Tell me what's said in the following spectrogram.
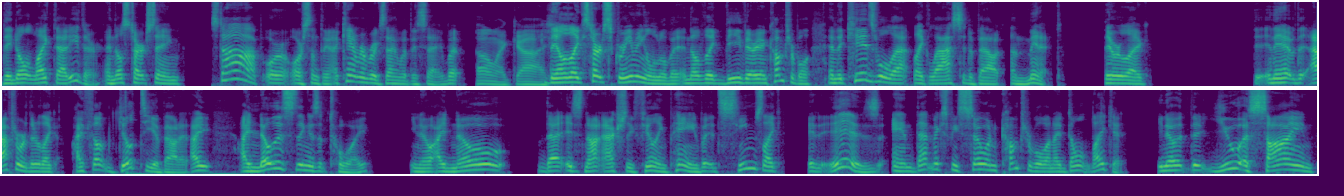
they don't like that either. And they'll start saying stop or or something. I can't remember exactly what they say, but oh my gosh, they'll like start screaming a little bit and they'll like be very uncomfortable. And the kids will la- like lasted about a minute. They were like. And they have afterward. They're like, I felt guilty about it. I I know this thing is a toy, you know. I know that it's not actually feeling pain, but it seems like it is, and that makes me so uncomfortable, and I don't like it. You know, that you assign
